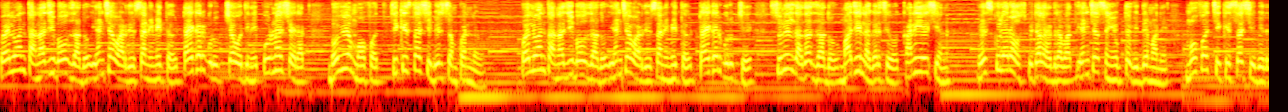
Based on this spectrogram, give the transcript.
पैलवान तानाजी भाऊ जाधव यांच्या वाढदिवसानिमित्त टायगर ग्रुपच्या वतीने पूर्ण शहरात भव्य मोफत चिकित्सा शिबिर संपन्न. पैलवान तानाजी भाऊ जाधव यांच्या वाढदिवसानिमित्त टायगर ग्रुपचे सुनील दादा जाधव माजी नगरसेवक आणि एशियन वेस्क्युलर हॉस्पिटल हैदराबाद यांच्या संयुक्त विद्यमाने मोफत चिकित्सा शिबिर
